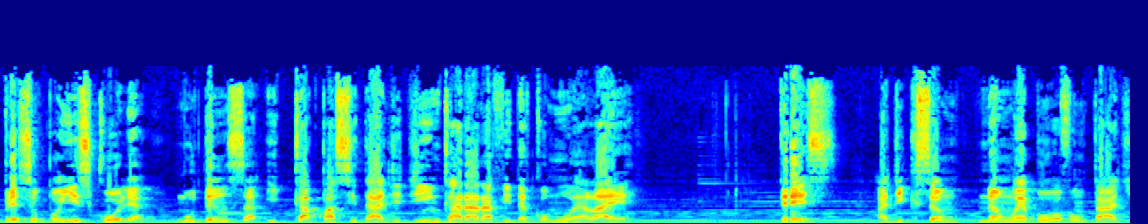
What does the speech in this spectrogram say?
Pressupõe escolha, mudança e capacidade de encarar a vida como ela é. 3. Adicção não é boa vontade.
